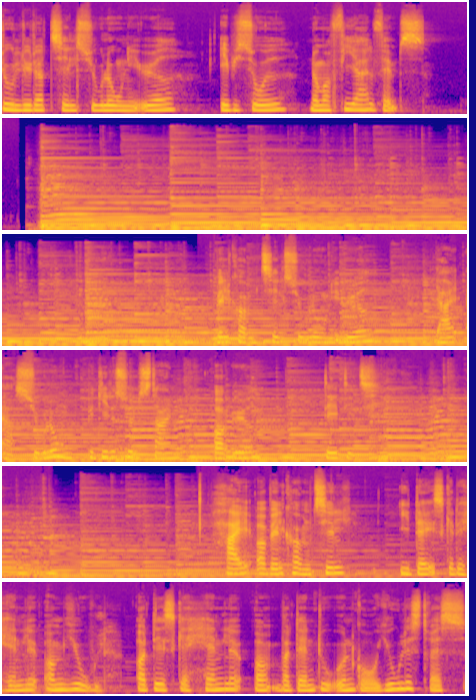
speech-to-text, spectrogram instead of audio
Du lytter til Psykologen i Øret, episode nummer 94. Velkommen til Psykologen i Øret. Jeg er psykologen Birgitte Sølstein, og Øret, det er dit. Hej og velkommen til. I dag skal det handle om jul, og det skal handle om, hvordan du undgår julestress,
